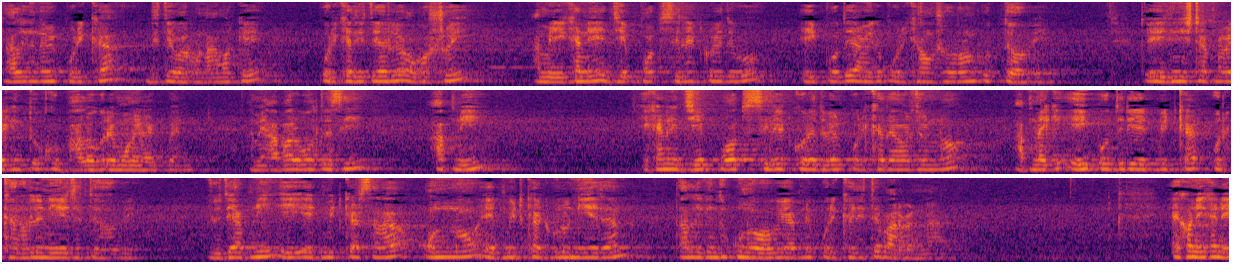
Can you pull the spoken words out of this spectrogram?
তাহলে কিন্তু আমি পরীক্ষা দিতে পারব না। আমাকে পরীক্ষা দিতে হলে অবশ্যই আমি এখানে যে পদ সিলেক্ট করে দেব, এই পদে আমাকে পরীক্ষা অংশগ্রহণ করতে হবে। তো এই জিনিসটা আপনারা কিন্তু খুব ভালো করে মনে রাখবেন। আমি আবার বলতেছি, আপনি এখানে যে পদ সিলেক্ট করে দেবেন পরীক্ষা দেওয়ার জন্য, আপনাকে এই পদেরই অ্যাডমিট কার্ড পরীক্ষার হলে নিয়ে যেতে হবে। যদি আপনি এই অ্যাডমিট কার্ড ছাড়া অন্য অ্যাডমিট কার্ডগুলো নিয়ে যান, তাহলে কিন্তু কোনোভাবেই আপনি পরীক্ষা দিতে পারবেন না। এখন এখানে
